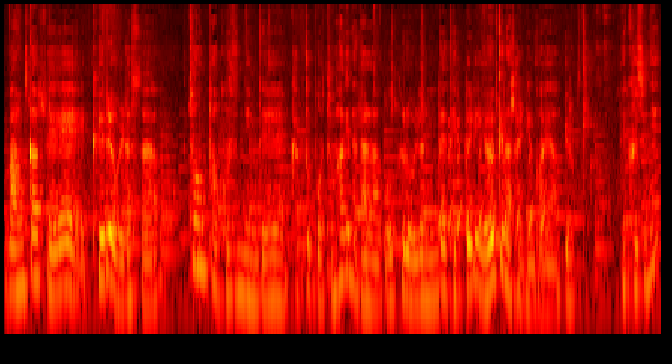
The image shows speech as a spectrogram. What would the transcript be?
맘카페에 글을 올렸어요. 초음파 고수님들 각도법 좀 확인해 달라고 글을 올렸는데 댓글이 10개나 달린 거예요. 이렇게. 그 중에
